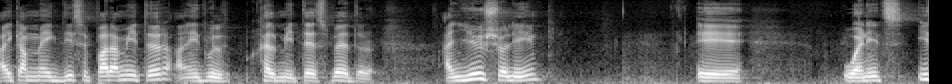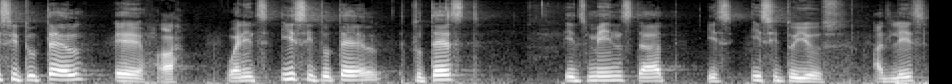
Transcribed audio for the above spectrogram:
I can make this a parameter and it will help me test better. And usually, uh, when it's easy to tell, uh, when it's easy to tell to test, it means that it's easy to use, at least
